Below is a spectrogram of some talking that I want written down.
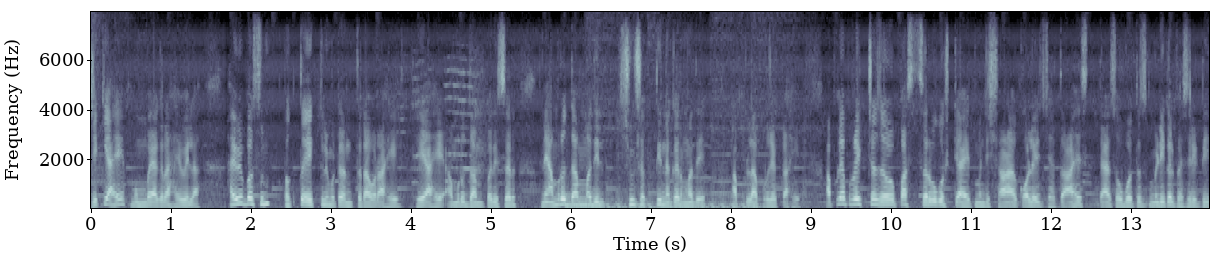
जे की आहे मुंबई आग्रा हायवेला हायवेपासून फक्त एक किलोमीटर अंतरावर आहे. हे आहे अमृतधाम परिसर. आणि अमृतधाममधील शिवशक्ती नगरमध्ये आपला प्रोजेक्ट आहे. आपल्या प्रोजेक्टच्या जवळपास सर्व गोष्टी आहेत. म्हणजे शाळा कॉलेज ह्याचं आहेच. त्यासोबतच मेडिकल फॅसिलिटी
